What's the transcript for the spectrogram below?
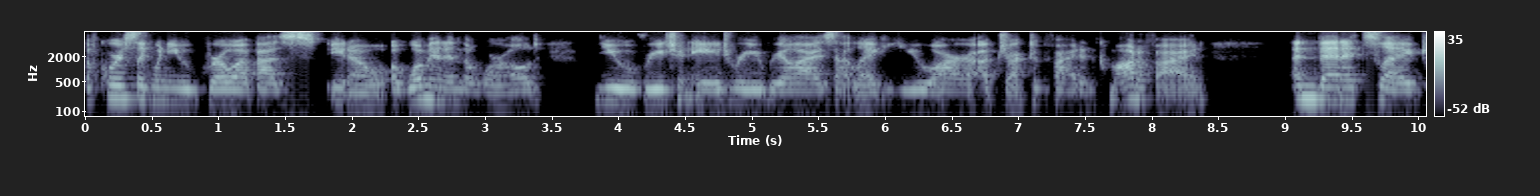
of course like when you grow up as you know a woman in the world you reach an age where you realize that like you are objectified and commodified. And then it's like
